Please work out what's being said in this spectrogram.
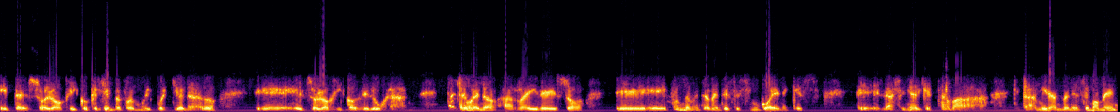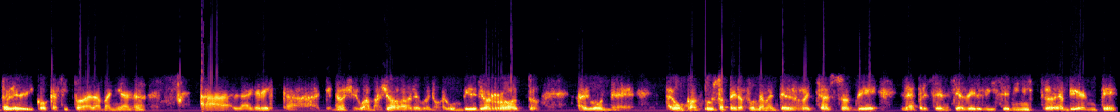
está el zoológico, que siempre fue muy cuestionado, el zoológico de Luján. Entonces, bueno, a raíz de eso, eh, fundamentalmente ese 5N, que es eh, la señal que estaba, que estaba mirando en ese momento, le dedicó casi toda la mañana a la gresca que no llegó a mayor, bueno, algún vidrio roto, algún eh, algún contuso, pero fundamentalmente el rechazo de la presencia del viceministro de Ambiente,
